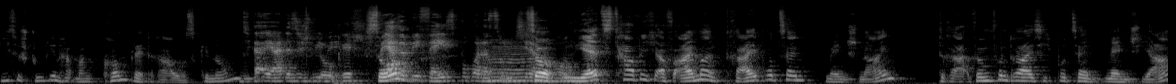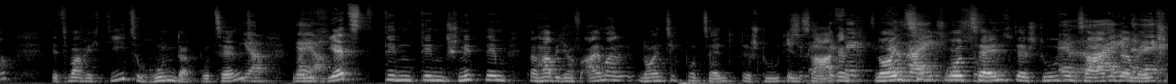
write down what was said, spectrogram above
Diese Studien hat man komplett rausgenommen. Ja, ja, das ist wie, Logisch. So. wäre wie Facebook oder sonst So, irgendwo. und jetzt habe ich auf einmal 3% Mensch nein, drei- 35% Mensch ja. Jetzt mache ich die zu 100%. Ja, Wenn ja, ich jetzt den, den Schnitt nehme, dann habe ich auf einmal 90% der Studien im sagen, Endeffekt 90% der Studien sagen, der Mensch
